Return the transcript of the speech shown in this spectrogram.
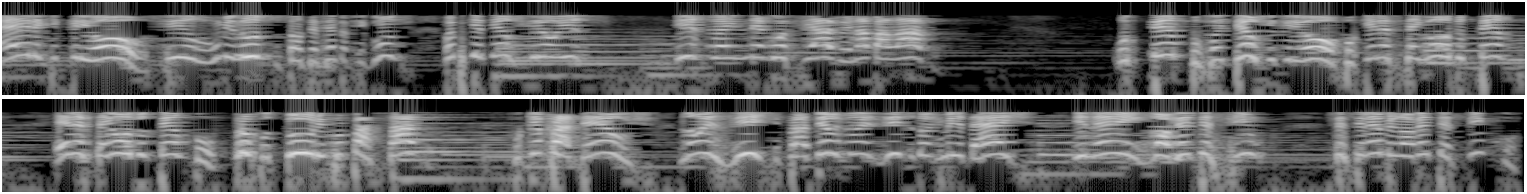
É Ele que criou. Se um minuto são 60 segundos, foi porque Deus criou isso. Isso é inegociável, inabalável. O tempo foi Deus que criou, porque Ele é Senhor do tempo. Ele é Senhor do tempo para o futuro e para o passado. Porque para Deus não existe, para Deus não existe 2010 e nem 95. Você se lembra em 95?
